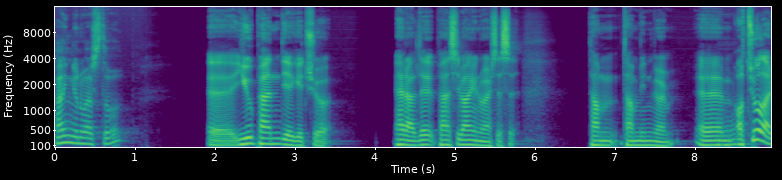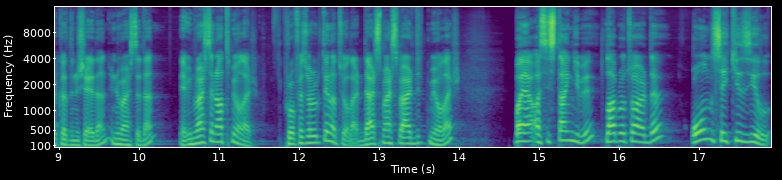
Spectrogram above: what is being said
Hangi üniversite bu? Ee, UPenn diye geçiyor. Herhalde Pennsylvania Üniversitesi. Tam tam bilmiyorum. Hı. atıyorlar kadını şeyden, üniversiteden. Ya, üniversiteden atmıyorlar. Profesörlükten atıyorlar. Ders mers verdirtmiyorlar. Bayağı asistan gibi laboratuvarda 18 yıl,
